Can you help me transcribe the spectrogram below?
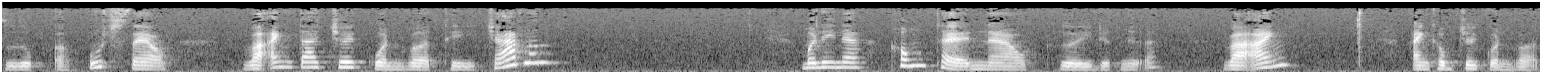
dục ở Brussels. Và anh ta chơi quần vợt thì chát lắm. Melina không thể nào cười được nữa. Và anh? Anh không chơi quần vợt.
